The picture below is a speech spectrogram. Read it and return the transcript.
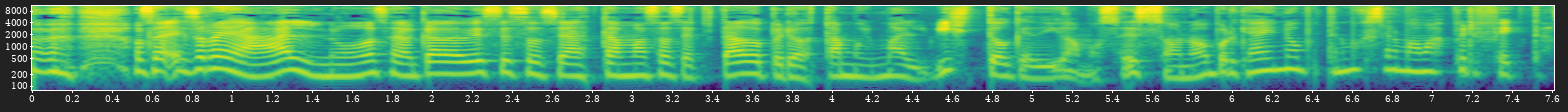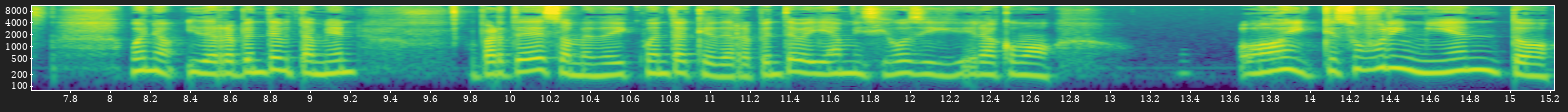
o sea, es real, ¿no? O sea, cada vez eso sea, está más aceptado, pero está muy mal visto que digamos eso, ¿no? Porque, ay, no, tenemos que ser mamás perfectas. Bueno, y de repente también, aparte de eso, me di cuenta que de repente veía a mis hijos y era como, ¡Ay, qué sufrimiento!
